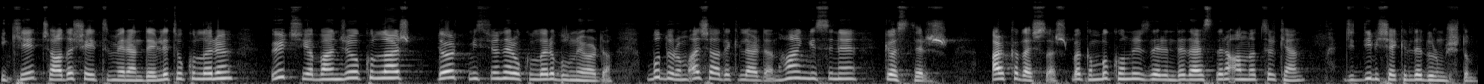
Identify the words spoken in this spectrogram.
2. Çağdaş eğitim veren devlet okulları 3. Yabancı okullar 4. Misyoner okulları bulunuyordu. Bu durum aşağıdakilerden hangisini gösterir? Arkadaşlar bakın bu konu üzerinde dersleri anlatırken ciddi bir şekilde durmuştum.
